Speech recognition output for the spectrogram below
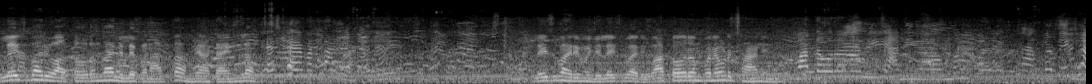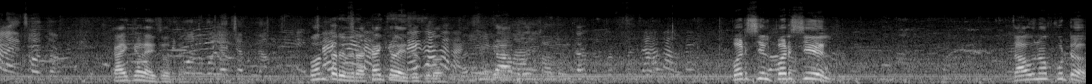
लयच भारी वातावरण झालेलं पण आता ह्या टाइमला लयच भारी म्हणजे लयच भारी. वातावरण पण एवढं छान आहे. वातावरण ते खेळायचं होतं. काय खेळायचं होतं? कोणतं रे विरा काय खेळायचं तुला? पडशील पडशील. जाऊ नको कुठं.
